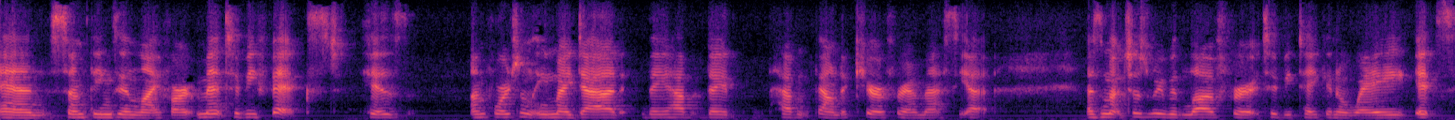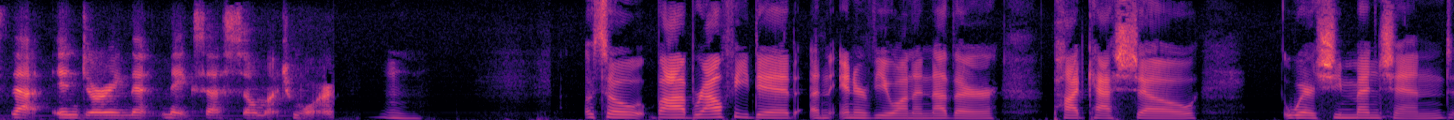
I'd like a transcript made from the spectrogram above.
And some things in life are meant to be fixed. His, unfortunately, my dad, they have they haven't found a cure for MS yet. As much as we would love for it to be taken away, it's that enduring that makes us so much more. Mm so Bob Ralphie did an interview on another podcast show where she mentioned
